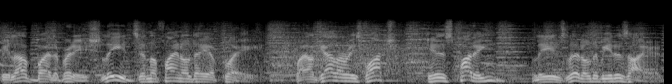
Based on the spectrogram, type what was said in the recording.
beloved by the British, leads in the final day of play. While galleries watch, his putting leaves little to be desired.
